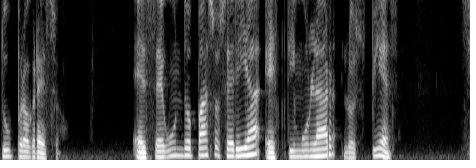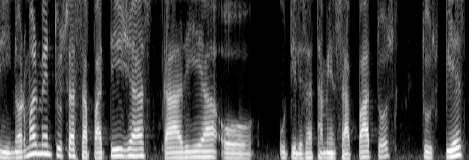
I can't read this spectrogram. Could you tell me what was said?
tu progreso. El segundo paso sería estimular los pies. Si normalmente usas zapatillas cada día o utilizas también zapatos, tus pies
